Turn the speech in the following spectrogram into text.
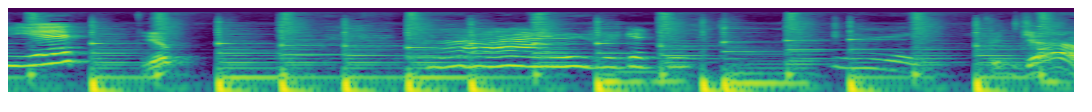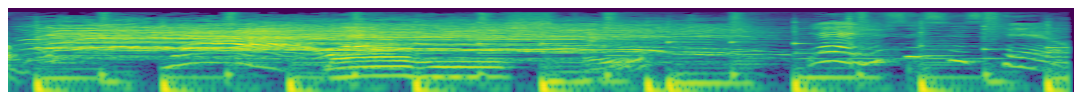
See it? Yep. Ah, I always forget this. Good job. Wow! Now he's. Yeah, this is his tail.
